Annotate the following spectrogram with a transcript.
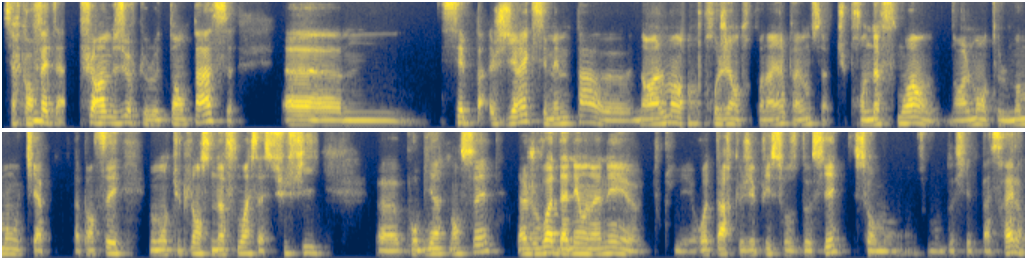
C'est-à-dire qu'en fait, au fur et à mesure que le temps passe, euh, pas, je dirais que c'est même pas normalement un projet entrepreneurial. Par exemple, ça, tu prends neuf mois, normalement entre le moment où tu as, as pensé, le moment où tu te lances, neuf mois, ça suffit pour bien te lancer. Là, je vois d'année en année euh, tous les retards que j'ai pris sur ce dossier, sur mon, dossier de passerelle.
